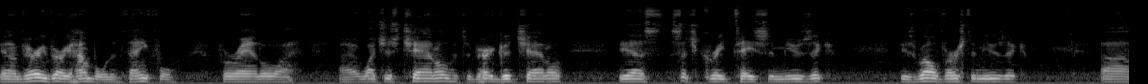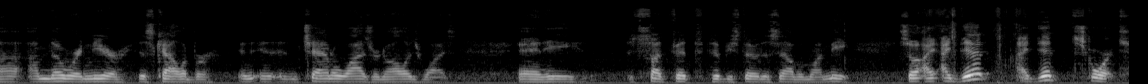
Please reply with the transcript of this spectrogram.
And I'm very, very humbled and thankful for Randall. I watch his channel. It's a very good channel. He has such great taste in music. He's well versed in music. Uh, I'm nowhere near his caliber in, in, in channel wise or knowledge wise. And he saw fit to bestow this album on me. So I, I did, I did score it.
